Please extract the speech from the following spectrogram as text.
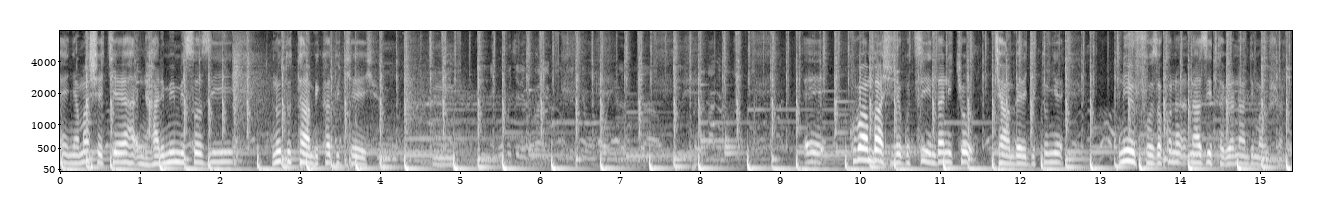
Eh, nyamasheke ha- harimo imisozi n'udutambika dukeya. Eh, kuba mbashije gutsinda ni cyo cya mbere gitumye nifuza ko na- nazitabira n'andi marushanwa.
